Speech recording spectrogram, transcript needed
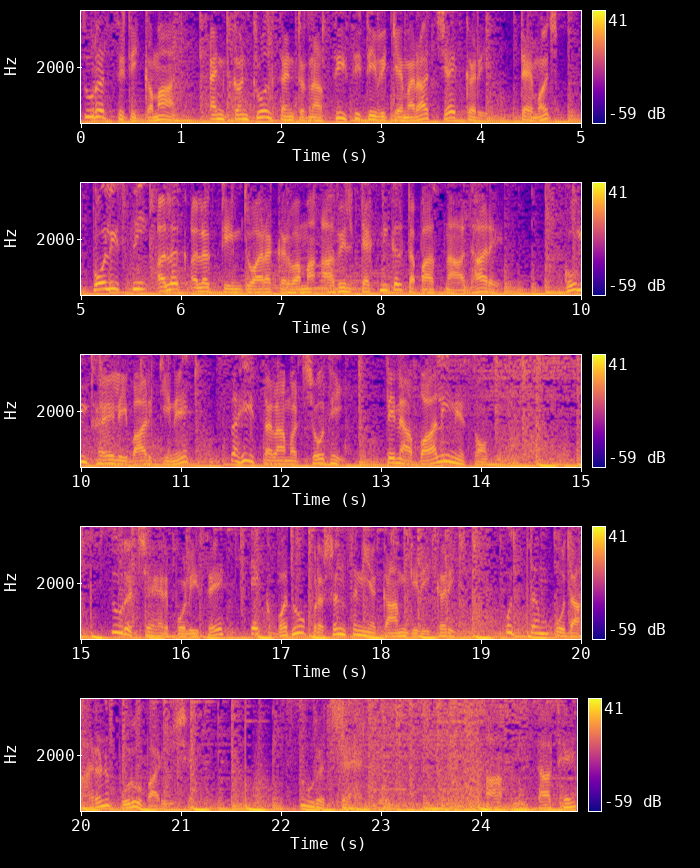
Surat city command and control સેન્ટરના સીસીટીવી કેમેરા ચેક કરી, તેમજ પોલીસની અલગ અલગ ટીમ દ્વારા કરવામાં આવેલ ટેકનિકલ તપાસના આધારે ગુમ થયેલી બાળકીને સહી સલામત શોધી તેના વાલીને સોંપી. સુરત શહેર પોલીસે એક વધુ પ્રશંસનીય કામગીરી કરી, ઉત્તમ ઉદાહરણ પૂરું પાડ્યું છે. સુરત શહેર પોલીસ. આપની સાથે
